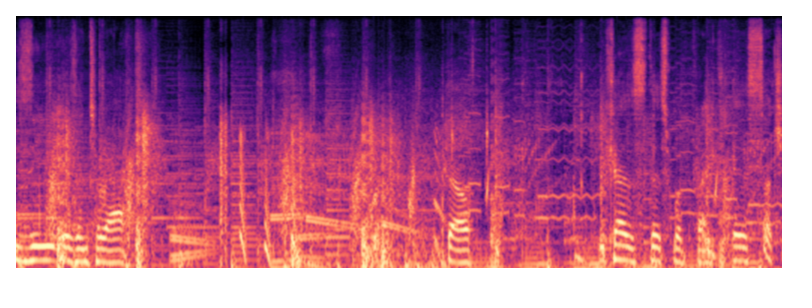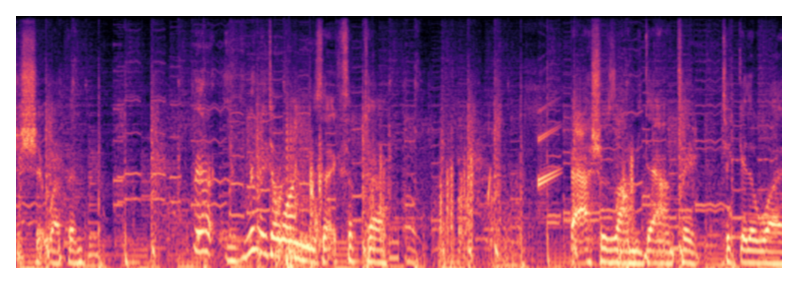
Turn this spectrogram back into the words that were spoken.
Z is interact. Though, because this wood plank is such a shit weapon, you really don't want to use it except to bash a zombie down to, to get away.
